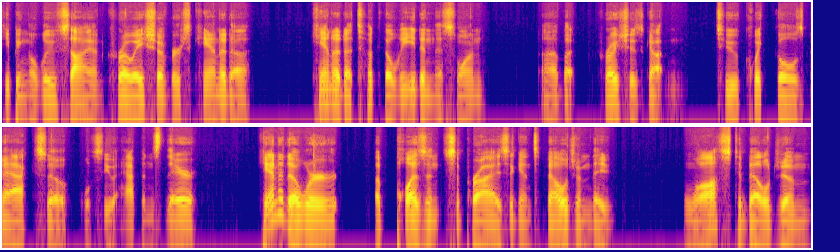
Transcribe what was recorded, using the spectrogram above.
keeping a loose eye on Croatia versus Canada. Canada took the lead in this one, uh, but Croatia's gotten two quick goals back, so we'll see what happens there. Canada were a pleasant surprise against Belgium. They lost to Belgium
